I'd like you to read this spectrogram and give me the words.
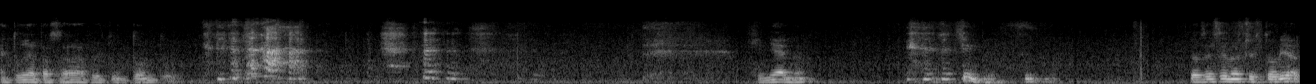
en tu vida pasada fuiste un tonto. Genial, ¿no? Simple, simple. Entonces ese es nuestro historial.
